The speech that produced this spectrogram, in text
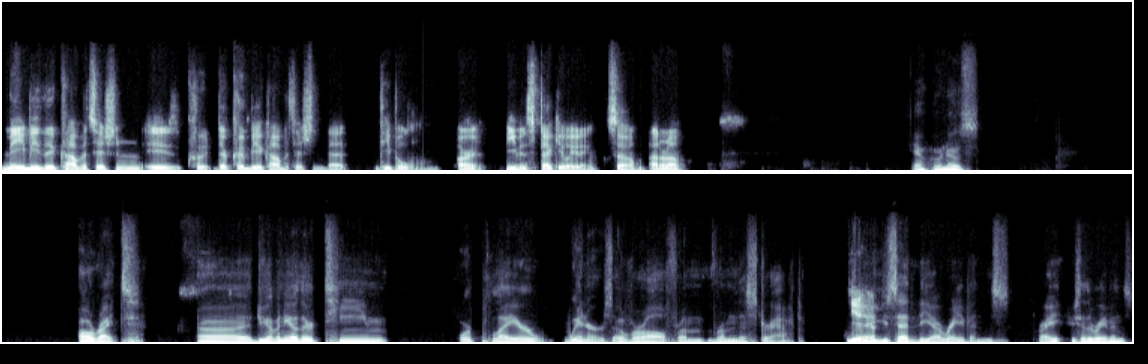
maybe the competition is could there could be a competition that people aren't even speculating. So I don't know. Yeah, who knows? All right. Uh, do you have any other team or player winners overall from from this draft? I know Yeah, you said the uh, Ravens, right? You said the Ravens.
